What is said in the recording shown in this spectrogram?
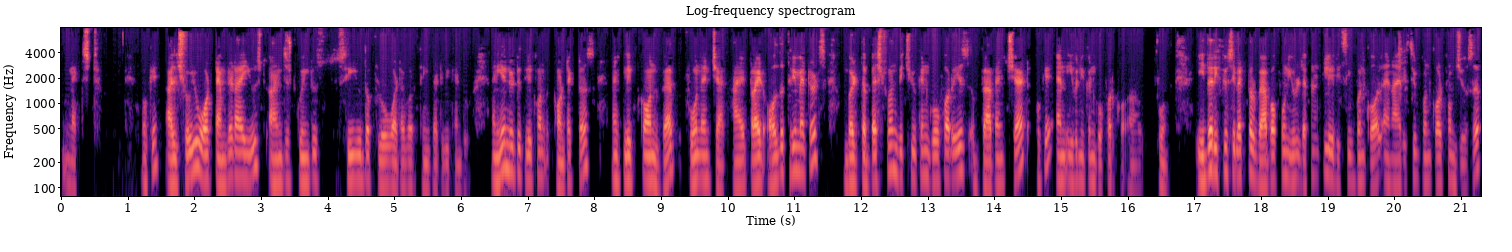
next okay i'll show you what template i used. I'm just going to see you the flow whatever thing that we can do. And here you need to click on contact us and click on web phone and chat. I tried all the three methods but the best one which you can go for is web and chat okay? And even you can go for uh, phone. Either if you select a web or phone you will definitely receive one call. And i received one call from joseph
